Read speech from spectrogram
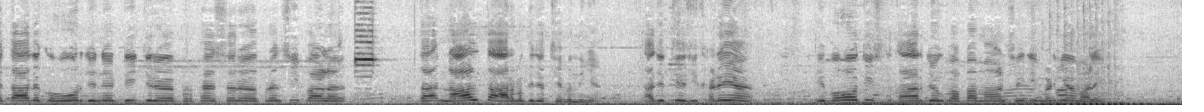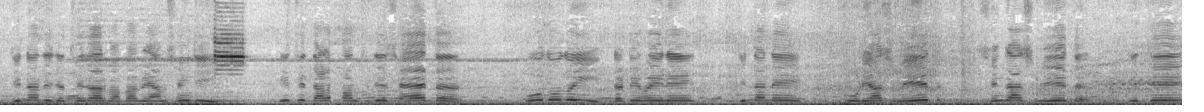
ਇਤਾਦਕ ਹੋਰ ਜਿੰਨੇ ਟੀਚਰ, ਪ੍ਰੋਫੈਸਰ, ਪ੍ਰਿੰਸੀਪਲ, ਤਾਂ ਨਾਲ ਧਾਰਮਿਕ ਜਥੇਬੰਦੀਆਂ। ਅੱਜ ਇੱਥੇ ਅਸੀਂ ਖੜੇ ਆ ਇਹ ਬਹੁਤ ਹੀ ਸਤਿਕਾਰਯੋਗ ਬਾਬਾ ਮਾਨ ਸਿੰਘ ਜੀ ਮੜੀਆਂ ਵਾਲੇ। ਜਿਨ੍ਹਾਂ ਦੇ ਜਥੇਦਾਰ ਬਾਬਾ ਵਿਆਮ ਸਿੰਘ ਜੀ ਇੱਥੇ ਦਲ ਪੰਥ ਦੇ ਸਹਿਤ ਉਦੋਂ ਤੋਂ ਹੀ ਡਟੇ ਹੋਏ ਨੇ, ਜਿਨ੍ਹਾਂ ਨੇ ਘੋੜਿਆਂ ਸਮੇਤ, ਸਿੰਘਾਂ ਸਮੇਤ ਇੱਥੇ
